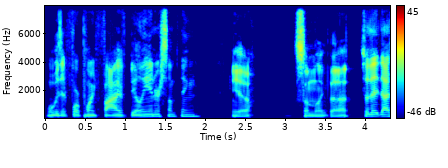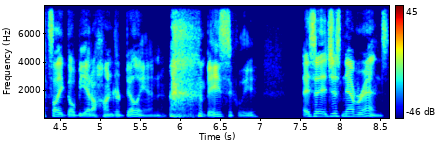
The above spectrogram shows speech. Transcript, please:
What was it? 4.5 billion or something? Yeah, something like that. So that, that's like they'll be at 100 billion, basically. It's, it just never ends.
